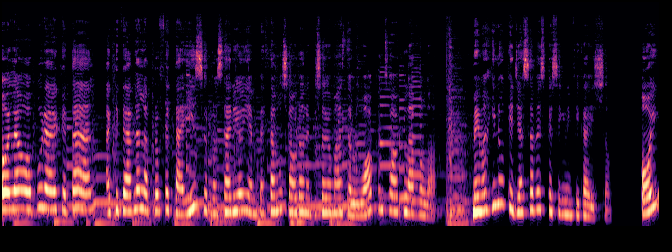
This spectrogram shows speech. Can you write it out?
Hola guapura, ¿qué tal? Aquí te habla la profe Thais Rosario y empezamos ahora un episodio más del Walk and Talk Level Up. Me imagino que ya sabes qué significa eso. Hoy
